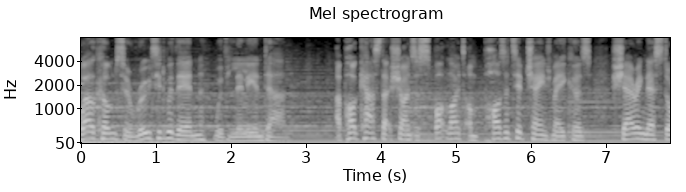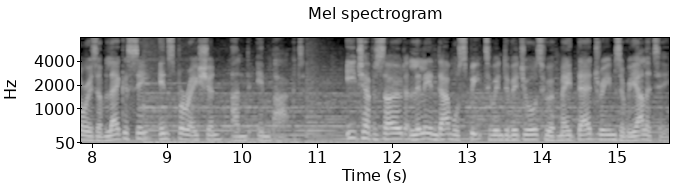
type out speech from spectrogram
Welcome to Rooted Within with Lili and Dan, a podcast that shines a spotlight on positive changemakers sharing their stories of legacy, inspiration, and impact. Each episode, Lili and Dan will speak to individuals who have made their dreams a reality,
